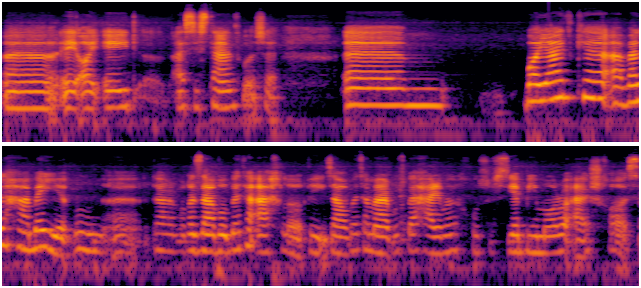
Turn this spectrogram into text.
AI aid اسیستنت باشه. باید که اول همه اون در واقع ضوابط اخلاقی ضوابط مربوط به حریم خصوصی بیمار و اشخاص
